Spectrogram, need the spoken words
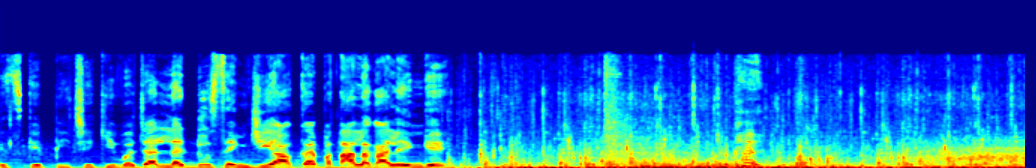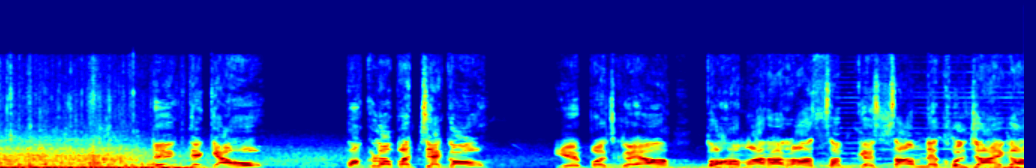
इसके पीछे की वजह लड्डू सिंह जी आकर पता लगा लेंगे। देखते क्या हो। पकड़ो बच्चे को। ये बच गया तो हमारा राज सबके सामने खुल जाएगा।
